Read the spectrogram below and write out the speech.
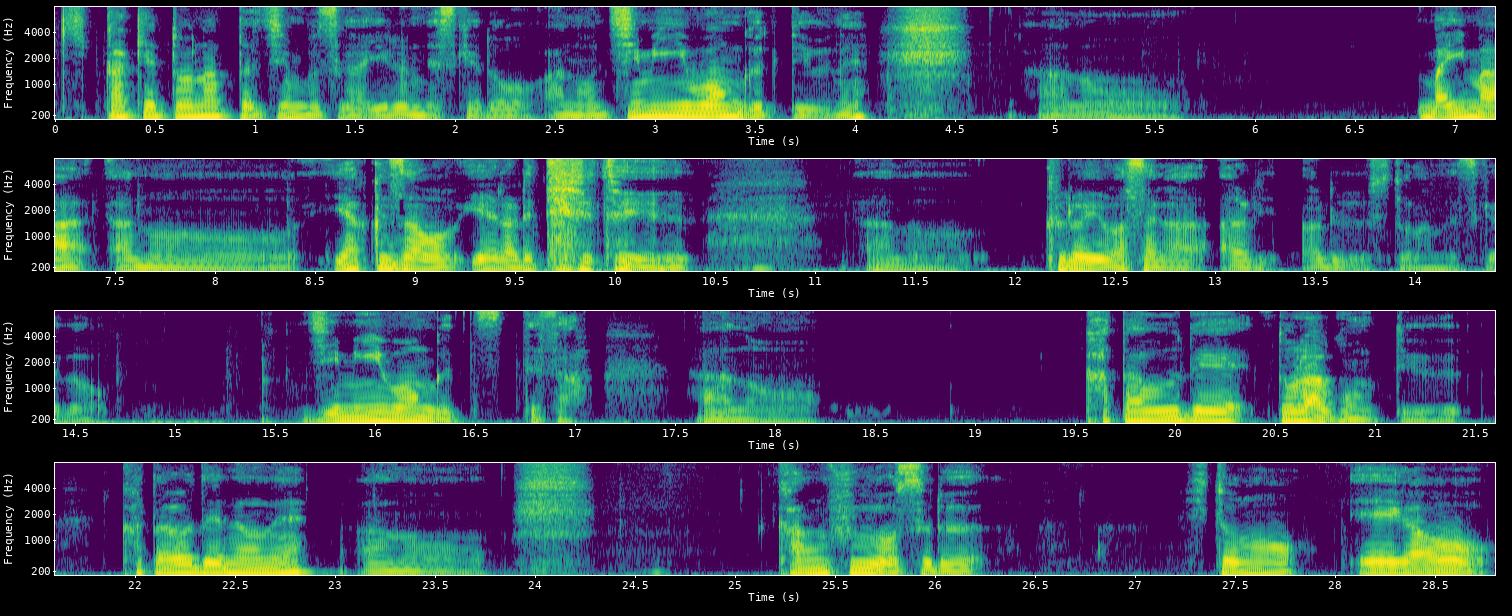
きっかけとなった人物がいるんですけど、あの、ジミー・ウォングっていうね、あの、まあ、今、あの、ヤクザをやられてるという、あの、黒い噂がある、ある人なんですけど、ジミー・ウォングっつってさ、あの、片腕ドラゴンっていう、片腕のね、あの、カンフーをする人の映画を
